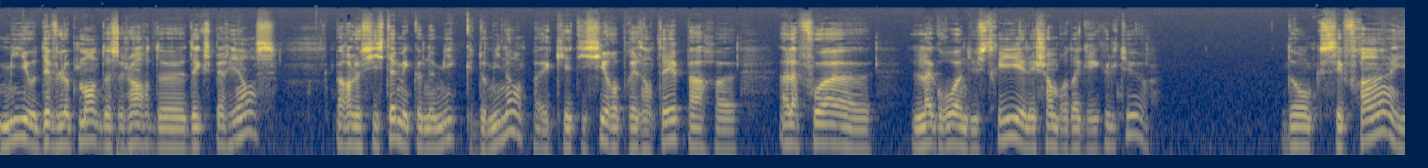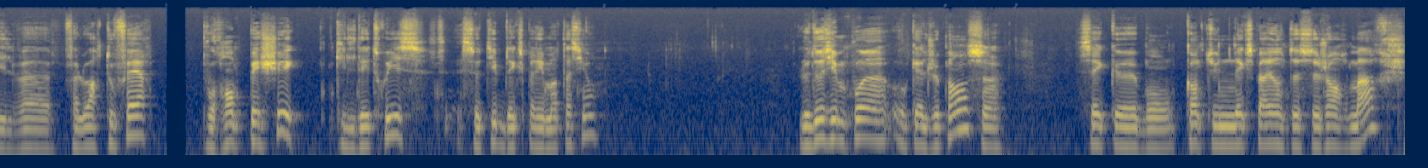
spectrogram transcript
mis au développement de ce genre d'expérience par le système économique dominant, qui est ici représenté par euh, à la fois euh, l'agro-industrie et les chambres d'agriculture. Donc ces freins, il va falloir tout faire pour empêcher qu'ils détruisent ce type d'expérimentation. Le deuxième point auquel je pense, c'est que quand une expérience de ce genre marche,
